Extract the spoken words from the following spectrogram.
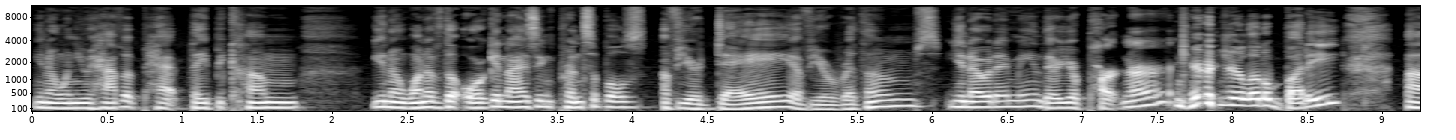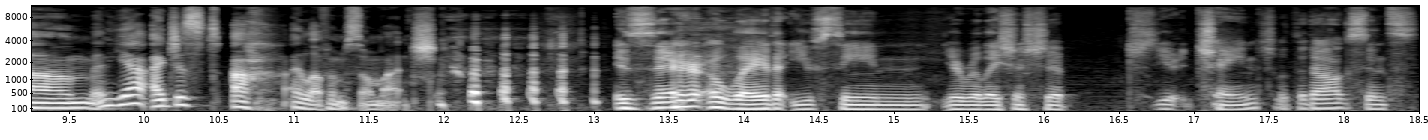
you know when you have a pet they become you know, one of the organizing principles of your day, of your rhythms. You know what I mean? They're your partner, your, your little buddy. Um, and yeah, I just, uh, I love him so much. Is there a way that you've seen your relationship change with the dog since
